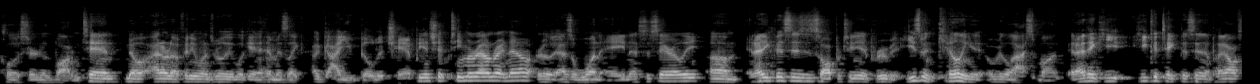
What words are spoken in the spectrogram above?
closer to the bottom ten. No, I don't know if anyone's really looking at him as like a guy you build a championship team around right now, or as a one A necessarily. Um, and I think this is his opportunity to prove it. He's been killing it over the last month, and I think he he could take this in the playoffs.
